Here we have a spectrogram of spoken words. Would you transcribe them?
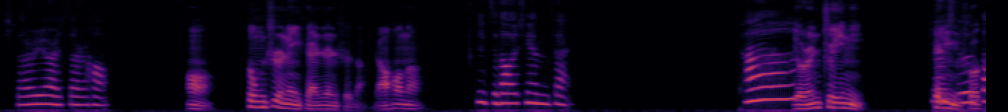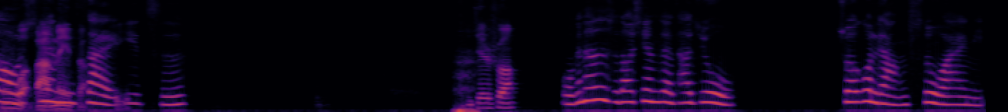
十二月二十二号，哦，冬至那天认识的，然后呢，一直到现在。他有人追你，天宇认识说跟我到吧，妹子，现在一直，你接着说。我跟他认识到现在，他就说过两次我爱你。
